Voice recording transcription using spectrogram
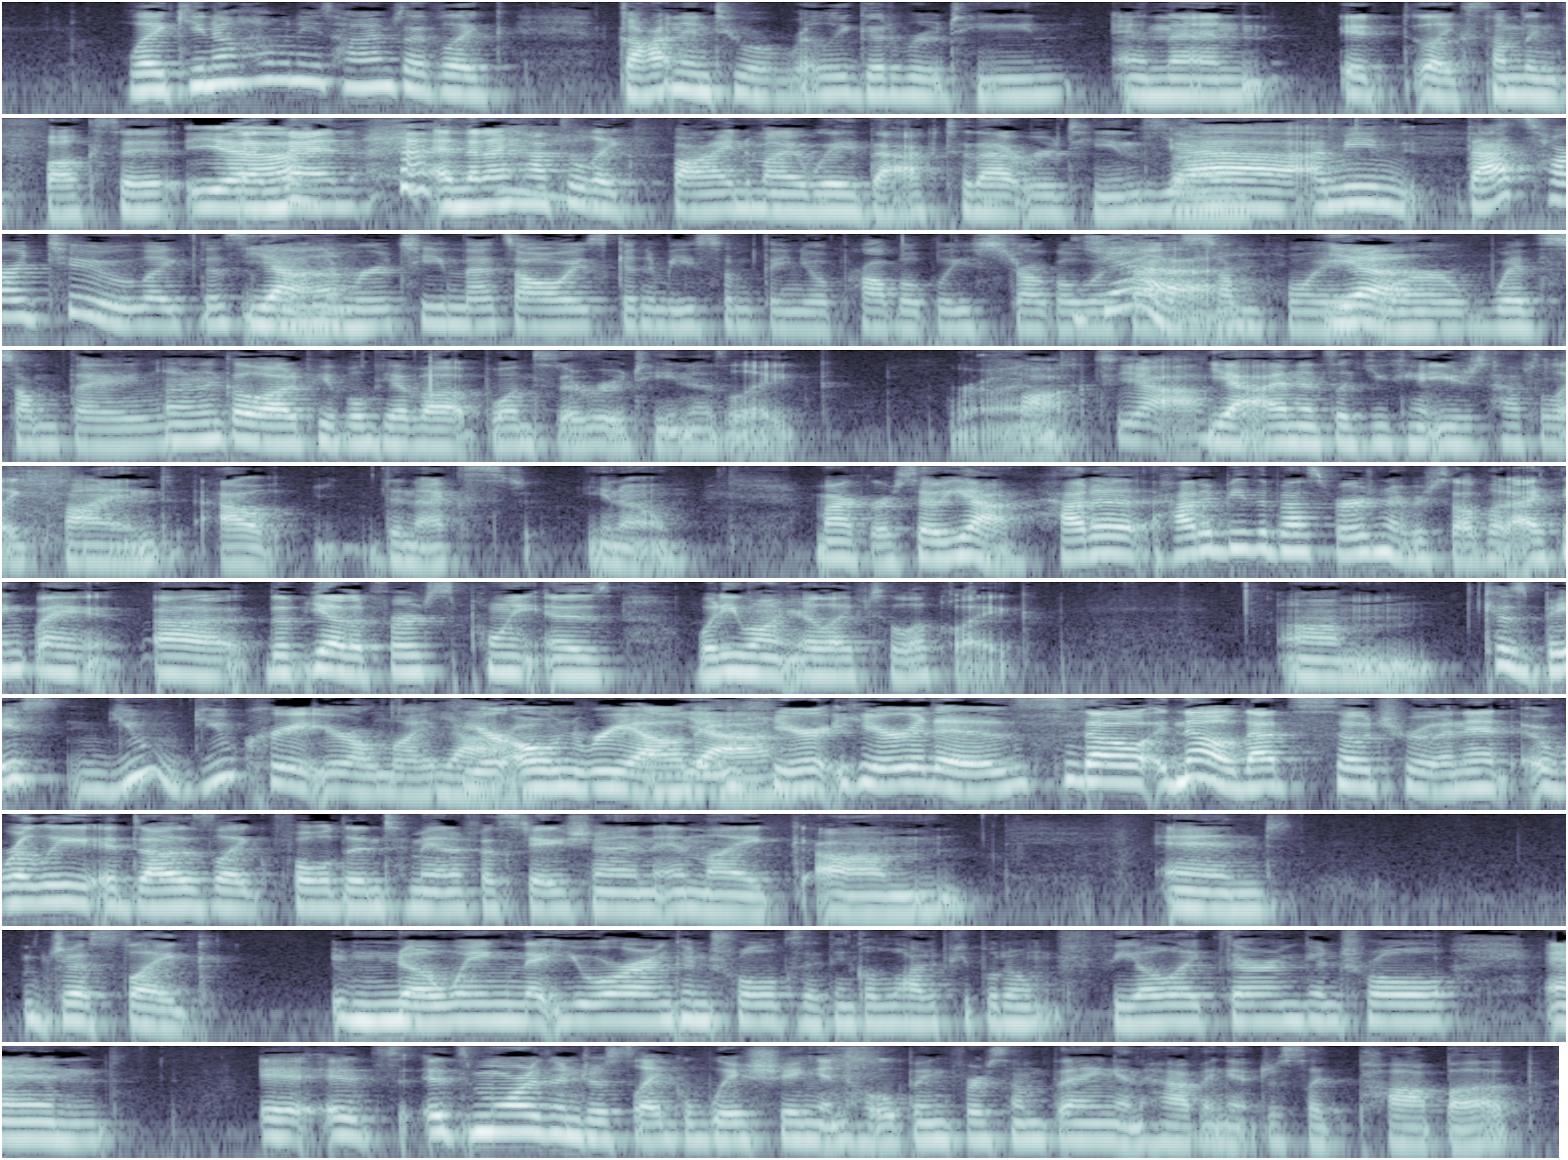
Like, you know how many times I've like gotten into a really good routine and then it like something fucks it. Yeah. And then and then I have to like find my way back to that routine. So Yeah, I mean that's hard too. Like this Yeah. routine, that's always going to be something you'll probably struggle with Yeah. at some point, Yeah. or with something I think a lot of people give up once their routine is like ruined. fucked. Yeah, Yeah, and it's like you can't you just have to like find out the next, you know, marker. So yeah, how to how to be the best version of yourself. But I think my uh the yeah, the first point is what do you want your life to look like? Um because base you you create your own life, Yeah. your own reality. Yeah. Here here it is. so no that's so true and it, it really it does like fold into manifestation and like um and just like knowing that you are in control because i think a lot of people don't feel like they're in control and it, it's it's more than just like wishing and hoping for something and having it just like pop up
